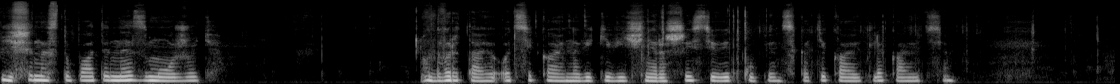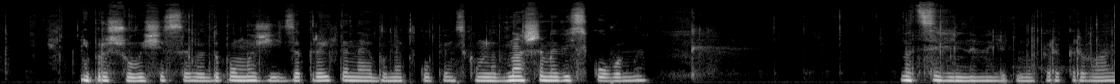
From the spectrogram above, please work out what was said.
Більше наступати не зможуть. Одвертаю, отсікаю на віки вічні рашистів від Куп'янська, тікають, лякаються. І прошу вищі сили, допоможіть, закрийте небо над Куп'янськом, над нашими військовими, над цивільними людьми. Перекриваю,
